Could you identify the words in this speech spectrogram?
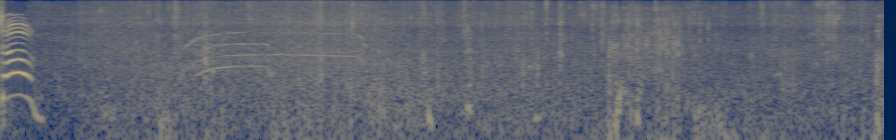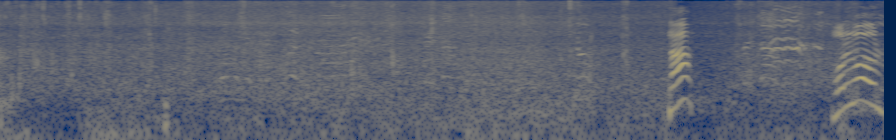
Attention! Na? Mulmul.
